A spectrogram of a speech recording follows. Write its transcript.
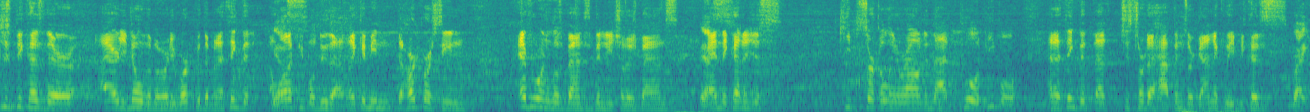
just because they're. I already know them. I've already worked with them, and I think that a lot of people do that. Like, I mean, the hardcore scene. Everyone in those bands has been in each other's bands, Yes. and they kind of just keep circling around in that pool of people. And I think that that just sort of happens organically because Right.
